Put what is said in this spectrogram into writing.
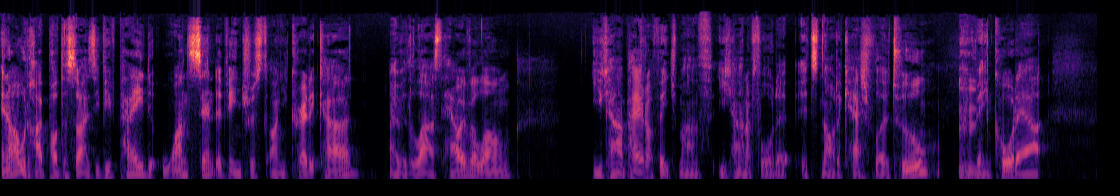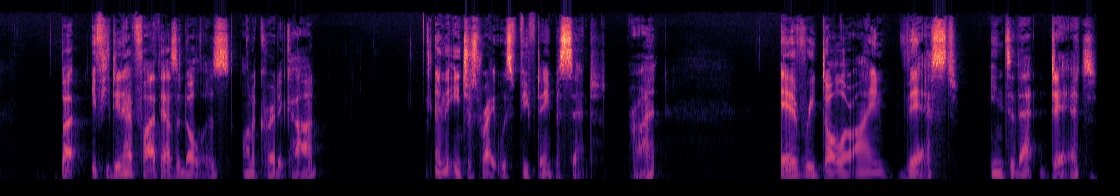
and I would hypothesize if you've paid one cent of interest on your credit card over the last however long, you can't pay it off each month, you can't afford it. It's not a cash flow tool, you've been caught out. But if you did have $5,000 on a credit card and the interest rate was 15%, right? Every dollar I invest into that debt,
